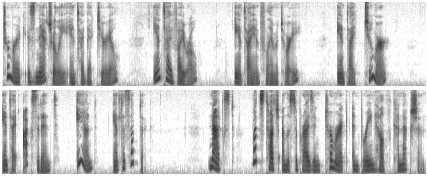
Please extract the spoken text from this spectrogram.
Turmeric is naturally antibacterial, antiviral, anti inflammatory, anti tumor, antioxidant, and antiseptic. Next, let's touch on the surprising turmeric and brain health connection.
